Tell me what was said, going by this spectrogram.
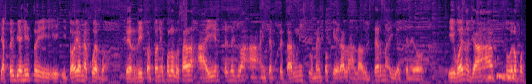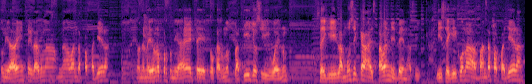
ya estoy viejito y, todavía me acuerdo de Rito Antonio Polo Lozada. Ahí empecé yo a, interpretar un instrumento que era la, linterna y el tenedor. Y bueno, ya tuve la oportunidad de integrar una, banda papayera, donde me dieron la oportunidad de tocar unos platillos y bueno, seguí, la música estaba en mis venas y, seguí con la banda papayera.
